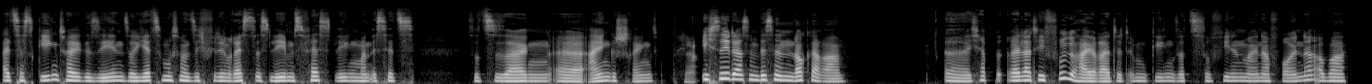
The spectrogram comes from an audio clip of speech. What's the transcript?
als das Gegenteil gesehen. So jetzt muss man sich für den Rest des Lebens festlegen. Man ist jetzt sozusagen äh, eingeschränkt. Ja. Ich sehe das ein bisschen lockerer. Äh, ich habe relativ früh geheiratet, im Gegensatz zu vielen meiner Freunde, aber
